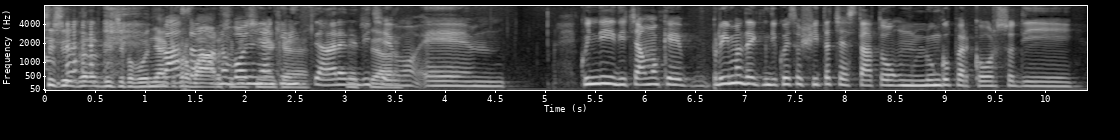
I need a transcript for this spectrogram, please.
sì, sì, però dici proprio neanche basta, provarsi. non voglio neanche iniziare, iniziare. dicevo. E ehm, quindi diciamo che prima de- di questa uscita c'è stato un lungo percorso di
